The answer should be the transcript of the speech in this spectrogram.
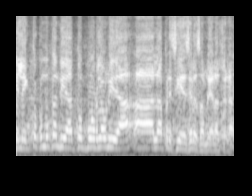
electo como candidato por la unidad a la presidencia de la Asamblea Nacional.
